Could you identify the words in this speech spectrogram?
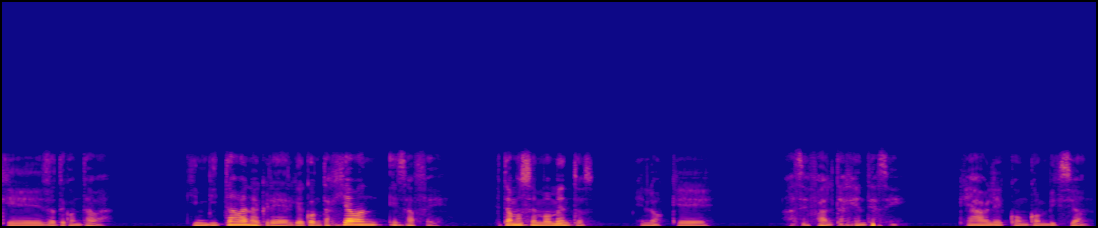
que yo te contaba, que invitaban a creer, que contagiaban esa fe. Estamos en momentos en los que hace falta gente así, que hable con convicción,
